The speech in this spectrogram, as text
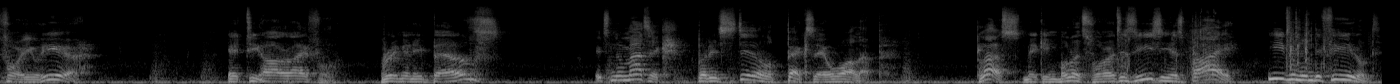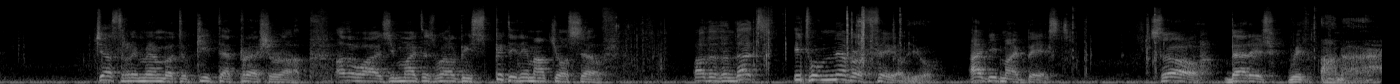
for you here. A Tikhar rifle. Ring any bells? It's pneumatic, but it still packs a wallop. Plus, making bullets for it is easy as pie, even in the field. Just remember to keep that pressure up. Otherwise, you might as well be spitting him out yourself. Other than that, it will never fail you. I did my best. So, bear it with honor.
